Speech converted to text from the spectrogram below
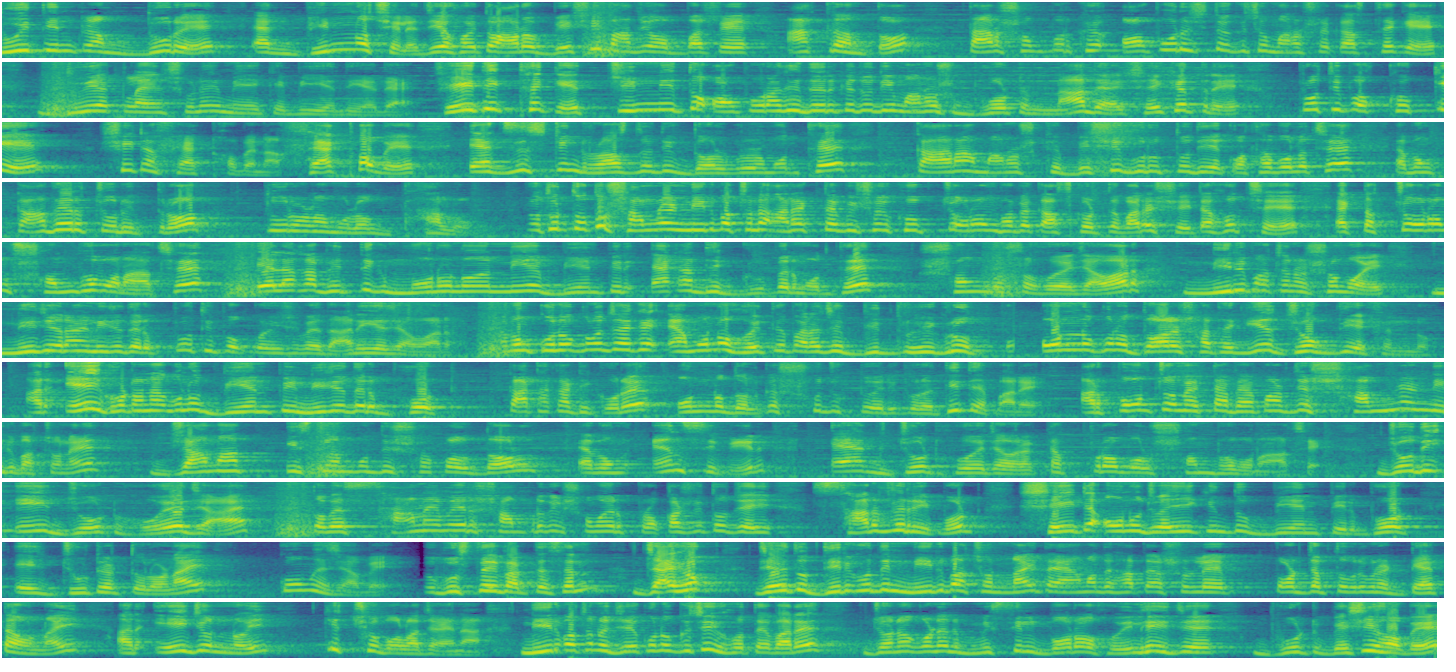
দুই তিন গ্রাম দূরে এক ভিন্ন ছেলে, যে হয়তো আরও বেশি বাজে অভ্যাসে আক্রান্ত, তার সম্পর্কে অপরিচিত কিছু মানুষের কাছ থেকে দুই এক লাইন শুনে মেয়েকে বিয়ে দিয়ে দেয়। সেই দিক থেকে চিহ্নিত অপরাধীদেরকে যদি মানুষ ভোট না দেয়, সেই ক্ষেত্রে প্রতিপক্ষ কে? সেটা ফ্যাক্ট হবে না। ফ্যাক্ট হবে এক্সিস্টিং রাজনৈতিক দলগুলোর মধ্যে কারা মানুষকে বেশি গুরুত্ব দিয়ে কথা বলেছে এবং কাদের চরিত্র তুলনামূলক ভালো। চতুর্থত সামনের নির্বাচনে আরেকটা বিষয় খুব চরমভাবে কাজ করতে পারে, সেটা হচ্ছে একটা চরম সম্ভাবনা আছে এলাকা ভিত্তিক মনোনয়ন নিয়ে বিএনপির একাধিক গ্রুপের মধ্যে সংঘর্ষ হয়ে যাওয়ার, নির্বাচনের সময় নিজেরাই নিজেদের প্রতিপক্ষ হিসেবে দাঁড়িয়ে যাওয়ার। এবং কোনো কোনো জায়গায় এমনও হইতে পারে যে বিদ্রোহী গ্রুপ অন্য কোনো দলের সাথে গিয়ে যোগ দিয়ে ফেলল। আর এই ঘটনাগুলো বিএনপি নিজেদের ভোট কাটাকাটি করে অন্য দলকে সুযোগ তৈরি করে দিতে পারে। আর পঞ্চম একটা ব্যাপার যে সামনের নির্বাচনে জামাত ইসলামপন্থী সকল দল এবং এনসিপির একজোট হয়ে যাওয়ার একটা প্রবল সম্ভাবনা আছে। যদি এই জোট হয়ে যায়, তবে সানেমের সাম্প্রতিক সময়ের প্রকাশিত যেই সার্ভে রিপোর্ট, সেইটা অনুযায়ী কিন্তু বিএনপির ভোট এই জোটের তুলনায় কমে যাবে। তো বুঝতেই পারতেছেন? যাই হোক, যেহেতু দীর্ঘদিন নির্বাচন নাই, তাই আমাদের হাতে আসলে পর্যাপ্ত পরিমাণে ডেটাও নাই, আর এই জন্যই কিচ্ছু বলা যায় না। নির্বাচনে যে কোনো কিছুই হতে পারে, জনগণের মিছিল বড় হইলেই যে ভোট বেশি হবে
